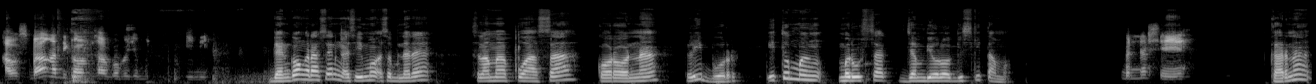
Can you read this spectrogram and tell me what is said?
haus banget nih kalau misalnya gue berjemur gini Dan kau ngerasain nggak sih, Mo, sebenarnya selama puasa, corona, libur, itu merusak jam biologis kita, Mo? bener sih Karena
